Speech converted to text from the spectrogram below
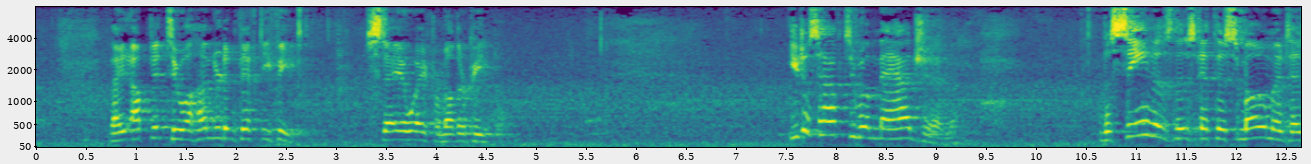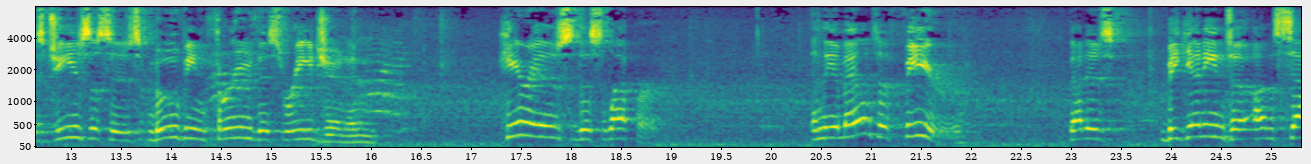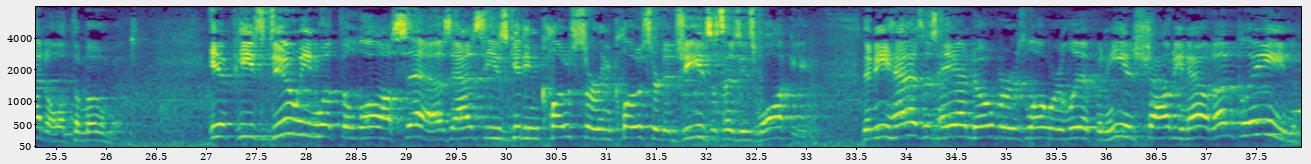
They upped it to 150 feet. Stay away from other people. You just have to imagine the scene is this, at this moment as Jesus is moving through this region, and here is this leper. And the amount of fear that is beginning to unsettle at the moment. If he's doing what the law says as he's getting closer and closer to Jesus as he's walking, then he has his hand over his lower lip and he is shouting out, unclean.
